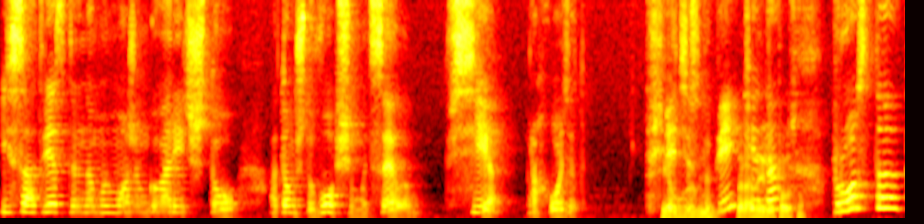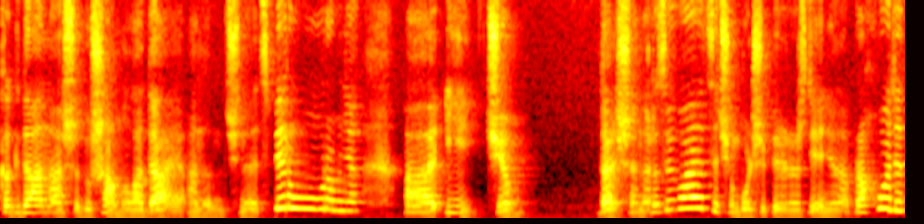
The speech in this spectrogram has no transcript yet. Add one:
И, соответственно, мы можем говорить, что о том, что в общем и целом все проходят все эти уровни, ступеньки. Рано да? или поздно. Просто, когда наша душа молодая, она начинает с первого уровня, а, и чем дальше она развивается, чем больше перерождения она проходит,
